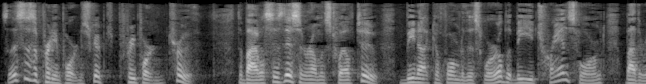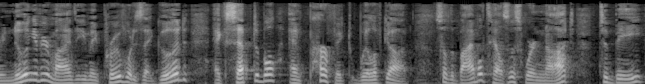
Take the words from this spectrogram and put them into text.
So this is a pretty important script, pretty important truth. The Bible says this in Romans 12:2, "Be not conformed to this world, but be ye transformed by the renewing of your mind, that you may prove what is that good, acceptable, and perfect will of God." So the Bible tells us we're not to be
